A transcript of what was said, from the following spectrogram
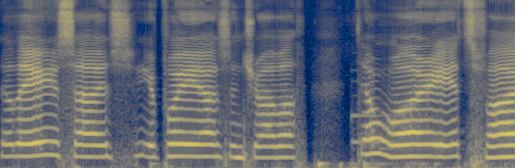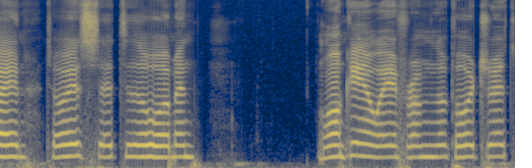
the lady sighs, You're putting us in trouble. Don't worry, it's fine, Toy said to the woman, walking away from the portrait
